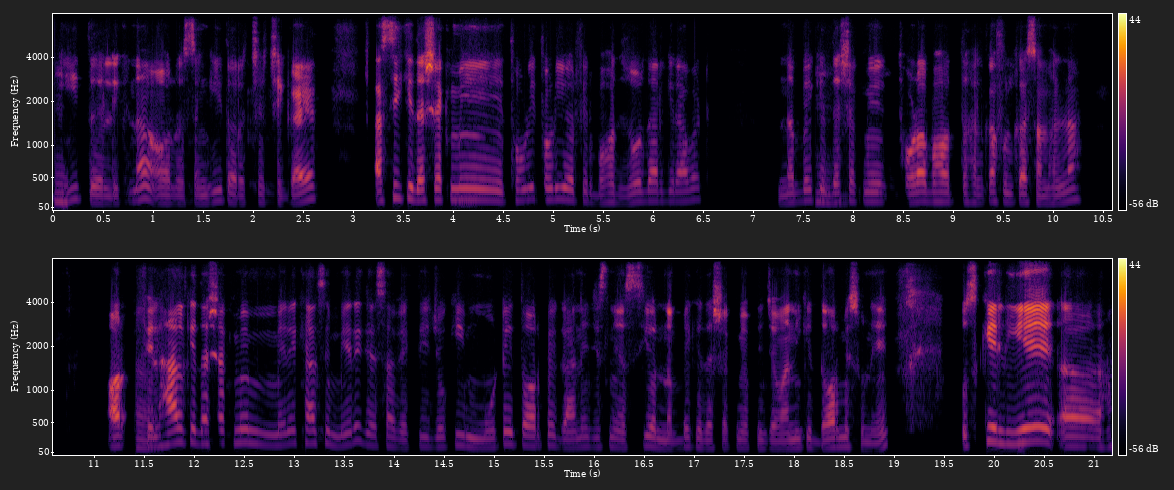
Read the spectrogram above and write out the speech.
हुँ, गीत लिखना और संगीत और अच्छे-अच्छे गायक। 80 के दशक में थोड़ी-थोड़ी और फिर बहुत ज़ोरदार गिरावट, 90 के हुँ, दशक में थोड़ा-बहुत हल्का-फुल्का सँभलना और हाँ, फ़िलहाल के दशक में मेरे ख़्याल से मेरे जैसा व्यक्ति जो कि मोटे तौर पे गाने जिसने 80 और 90 के दशक में अपनी जवानी के दौर में सुने, उसके हुँ, लिए अ,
